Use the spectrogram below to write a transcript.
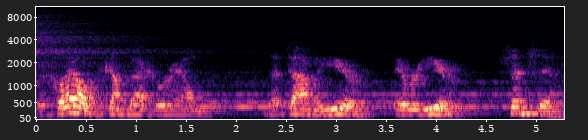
The clouds come back around that time of year, every year since then.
